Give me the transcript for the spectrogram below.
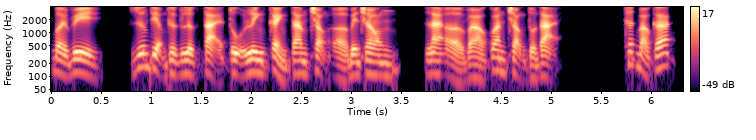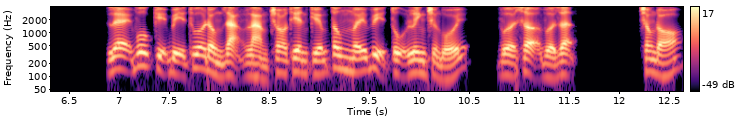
Bởi vì, Dương Tiệm thực lực tại tụ linh cảnh tam trọng ở bên trong, là ở vào quan trọng tồn tại. Thất bảo các. Lệ vô kỵ bị thua đồng dạng làm cho thiên kiếm tông mấy vị tụ linh trường bối, vừa sợ vừa giận. Trong đó,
